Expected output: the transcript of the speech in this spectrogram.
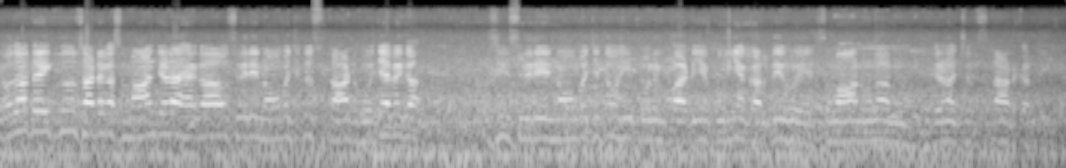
14 ਤਰੀਕ ਨੂੰ ਸਾਡਾ ਸਮਾਨ ਜਿਹੜਾ ਹੈਗਾ ਉਹ ਸਵੇਰੇ 9 ਵਜੇ ਤੋਂ ਸਟਾਰਟ ਹੋ ਜਾਵੇਗਾ। ਅਸੀਂ ਸਵੇਰੇ 9 ਵਜੇ ਤੋਂ ਹੀ ਪੋਲਿੰਗ ਪਾਰਟੀਆਂ ਪੂਰੀਆਂ ਕਰਦੇ ਹੋਏ ਸਮਾਨ ਉਹਨਾਂ ਨੂੰ ਦੇਣਾ ਸਟਾਰਟ ਕਰ ਦਈਏ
